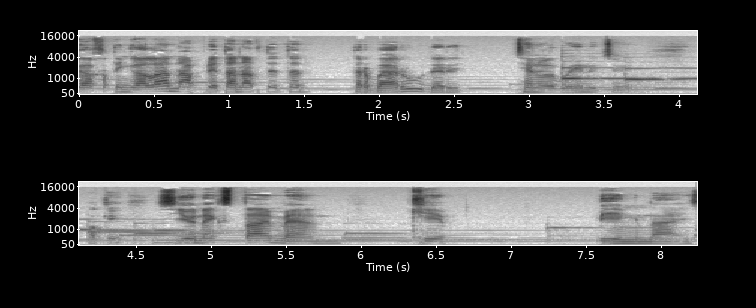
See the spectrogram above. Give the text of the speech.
gak ketinggalan updatean-updatean terbaru dari channel gue ini cuy oke okay, see you next time and keep being nice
